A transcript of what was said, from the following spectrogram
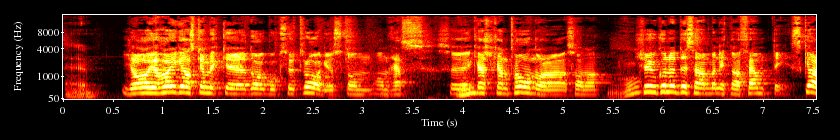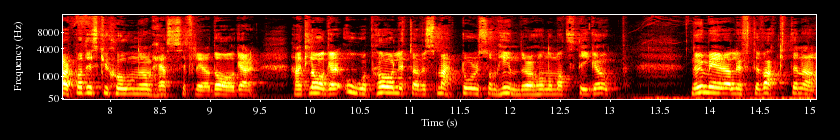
Eh, Ja, jag har ju ganska mycket dagboksutdrag just om, om Hess. Så Mm. kanske kan ta några sådana. 20 december 1950. Skarpa diskussioner om Hess i flera dagar. Han klagar oupphörligt över smärtor som hindrar honom att stiga upp. Numera lyfter vakterna,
